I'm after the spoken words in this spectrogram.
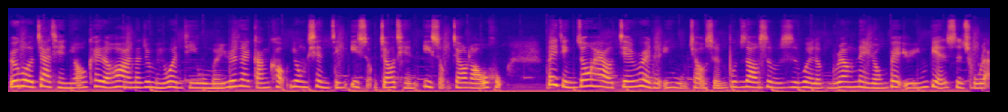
如果价钱你 OK 的话，那就没问题。我们约在港口，用现金一手交钱，一手交老虎。”背景中还有尖锐的鹦鹉叫声，不知道是不是为了不让内容被语音辨识出来。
